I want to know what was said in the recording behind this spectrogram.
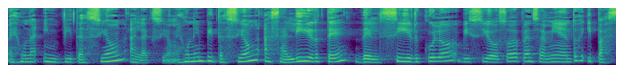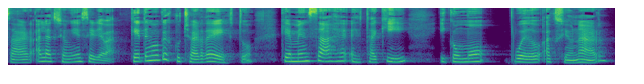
Es una invitación a la acción, es una invitación a salirte del círculo vicioso de pensamientos y pasar a la acción y decir, ya va, ¿qué tengo que escuchar de esto? ¿Qué mensaje está aquí? ¿Y cómo puedo accionar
